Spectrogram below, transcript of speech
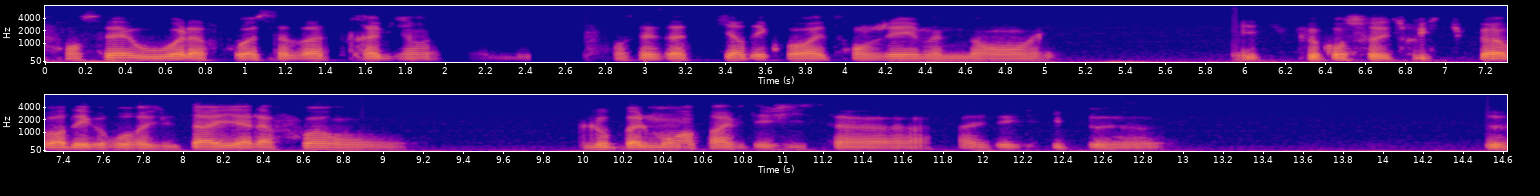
français où à la fois ça va très bien. Les Françaises attirent des coureurs étrangers maintenant tu peux construire des trucs, tu peux avoir des gros résultats et à la fois, on... globalement, à part FDJ, ça, des équipes de... de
